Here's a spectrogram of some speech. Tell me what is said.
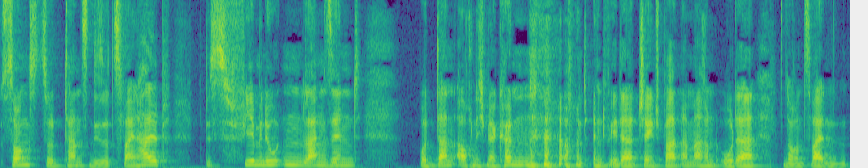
Songs zu tanzen, die so zweieinhalb bis vier Minuten lang sind und dann auch nicht mehr können und entweder Change Partner machen oder noch einen zweiten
